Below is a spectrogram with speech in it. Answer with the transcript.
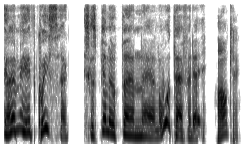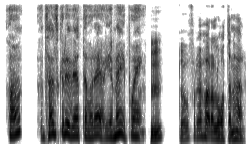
Jag är med i ett quiz här. Jag ska spela upp en eh, låt här för dig. Ja, okej. Ja, och sen ska du veta vad det är och ge mig poäng. Då får du höra låten här.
